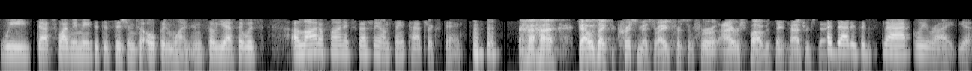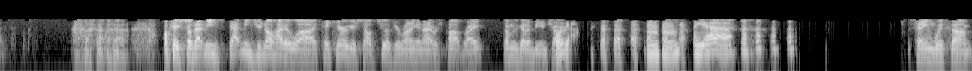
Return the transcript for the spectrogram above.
we that's why we made the decision to open one. And so yes, it was a lot of fun, especially on St. Patrick's Day. that was like the Christmas, right? For for Irish pub, it's St. Patrick's Day. That is exactly right. Yes. okay, so that means that means you know how to uh take care of yourself too if you're running an Irish pub, right? Someone's got to be in charge. Oh yeah. mhm. Yeah. same with um,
